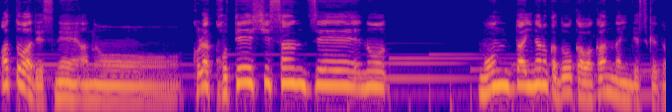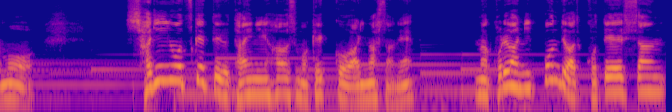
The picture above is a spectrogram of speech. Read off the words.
あとはですね、あのー、これは固定資産税の問題なのかどうか分かんないんですけども、車輪をつけているタイニーハウスも結構ありましたね。まあ、これは日本では固定資産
